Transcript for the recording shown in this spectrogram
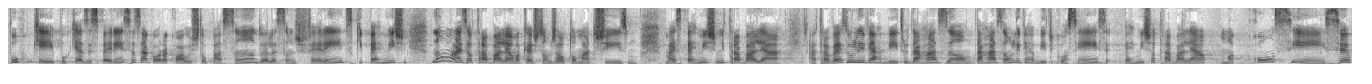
Por quê? Porque as experiências agora a qual eu estou passando, elas são diferentes, que permitem não mais eu trabalhar uma questão de automatismo, mas permite me trabalhar através do livre-arbítrio, da razão, da razão, livre-arbítrio e consciência, permite eu trabalhar uma consciência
